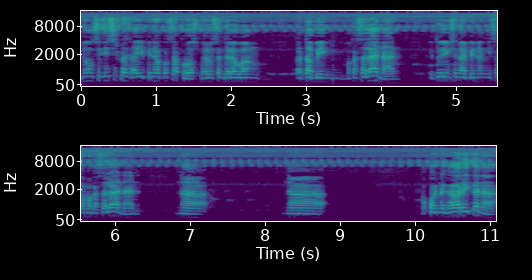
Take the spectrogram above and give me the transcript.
nung si Jesus Christ ay pinako sa cross, meron sa dalawang katabing makasalanan. Ito yung sinabi ng isang makasalanan na na kapag naghari ka na,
